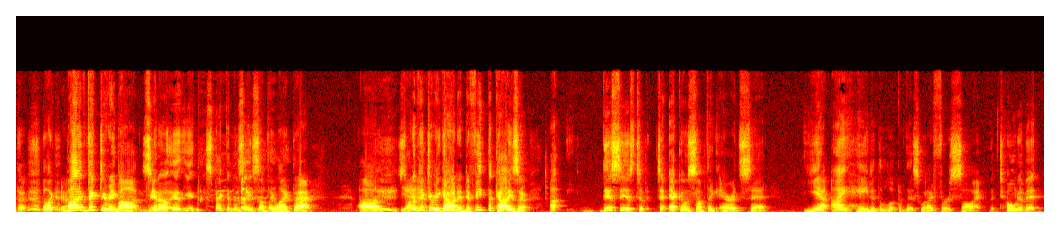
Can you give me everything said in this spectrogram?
they're, they're like Yeah. my victory bonds. You know, you expect them to say something like that. Uh, Start a victory gun and defeat the Kaiser. Uh, this is to to echo something Aaron said. Yeah, I hated the look of this when I first saw it. The tone of it,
